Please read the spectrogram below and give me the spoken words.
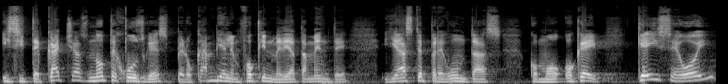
Y si te cachas, no te juzgues, pero cambia el enfoque inmediatamente y hazte preguntas como, ok, ¿qué hice hoy?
